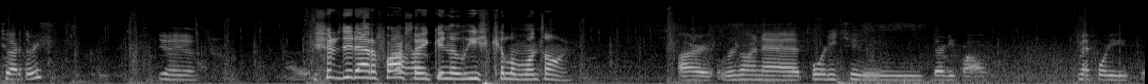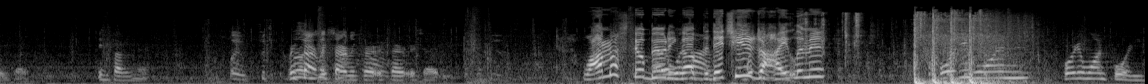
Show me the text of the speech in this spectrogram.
Two out of three? Yeah, yeah. You should have did that at five so you can at least kill him one time. Alright, we're going at 42, 35. I'm at 40, 45. 55 minutes. Wait, 50, bro, Restart, you restart, said- restart, restart, restart. Why am I still building what up? Did they change What the time? height limit? 41, 41, 40.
